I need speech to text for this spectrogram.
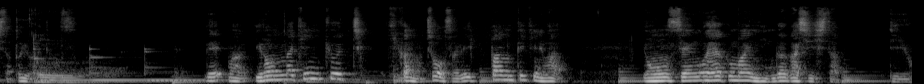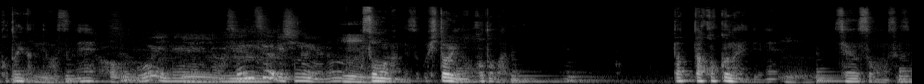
したと言われてます。でまあいろんな研究機関の調査で一般的には4500万人が餓死したっていうことになってますね、すごいね。先生より死ぬんやな、うん。そうなんです一人の言葉で。たった国内でねうん。戦争もせず。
